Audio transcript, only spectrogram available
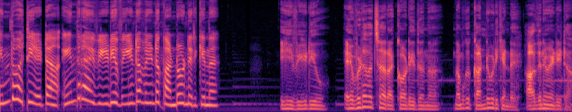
എന്തു പറ്റി ഏട്ടാ? എന്തിനാ ഈ വീഡിയോ വീണ്ടും വീണ്ടും കണ്ടുകൊണ്ടിരിക്കുന്നത് ഈ വീഡിയോ എവിടെ വെച്ചാ റെക്കോർഡ് ചെയ്തെന്ന് നമുക്ക് കണ്ടുപിടിക്കണ്ടേ? അതിനു വേണ്ടിട്ടാ.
